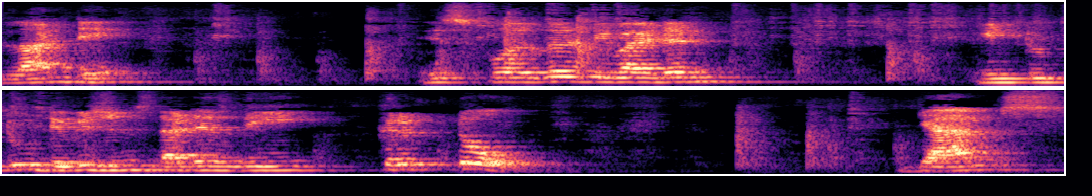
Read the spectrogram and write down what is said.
plantae is further divided into two divisions that is the crypto gams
